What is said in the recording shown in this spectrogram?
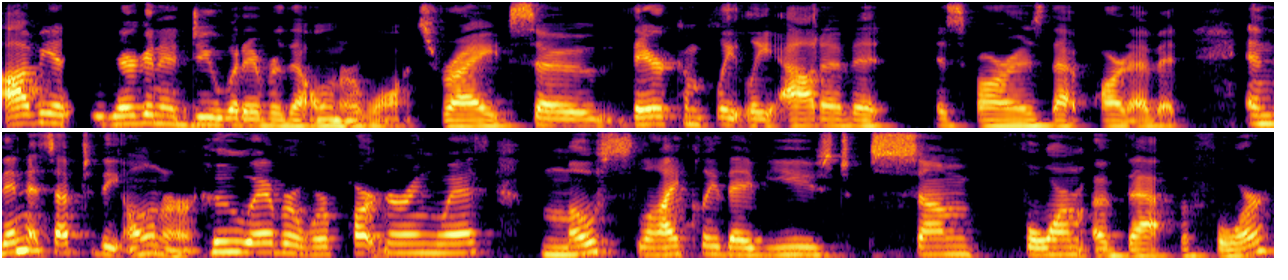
Obviously, they're going to do whatever the owner wants, right? So they're completely out of it as far as that part of it. And then it's up to the owner. Whoever we're partnering with, most likely they've used some form of that before.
